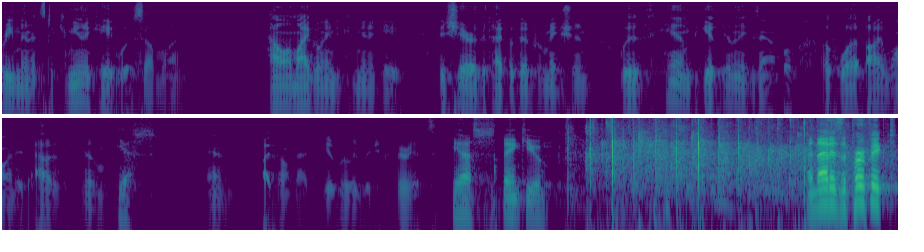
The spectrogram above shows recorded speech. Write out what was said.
three minutes to communicate with someone, how am I going to communicate to share the type of information with him to give him the example of what I wanted out of him? Yes. And I found that to be a really rich experience. Yes, thank you. And that is the perfect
